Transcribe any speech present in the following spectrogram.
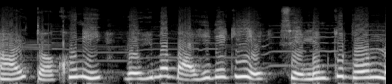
আর তখনই রহিমা বাহিরে গিয়ে সেলিমকে বলল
